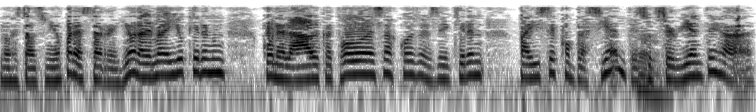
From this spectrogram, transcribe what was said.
los Estados Unidos para esta región. Además, ellos quieren con el ALCA, todas esas cosas, y quieren países complacientes, subservientes a...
